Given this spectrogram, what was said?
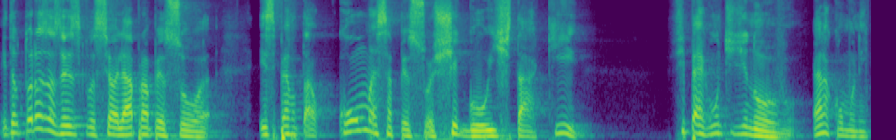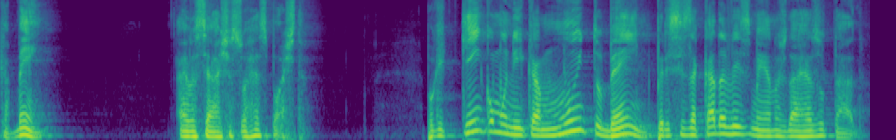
Então, todas as vezes que você olhar para uma pessoa e se perguntar como essa pessoa chegou e está aqui, se pergunte de novo: ela comunica bem? Aí você acha a sua resposta. Porque quem comunica muito bem precisa cada vez menos dar resultado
